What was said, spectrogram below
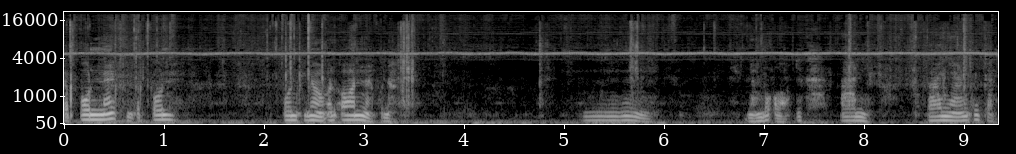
กับปนนะกินกับปนปนพี่น้องอ่อนๆน่ะคุณน่ะอืม ยังบ่ออกด้วยค่ะปลานี่ปลายางด้วยกัน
